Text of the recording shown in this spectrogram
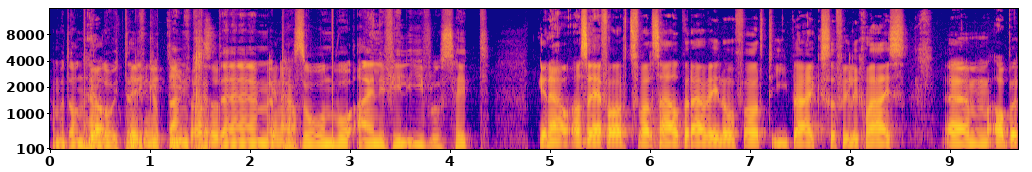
Wenn man dann ja, Herrn Leutenegger denkt, also, ähm, eine genau. Person, die eigentlich viel Einfluss hat. Genau, also er fährt zwar selber auch Velo, fährt E-Bike, soviel ich weiß, ähm, aber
